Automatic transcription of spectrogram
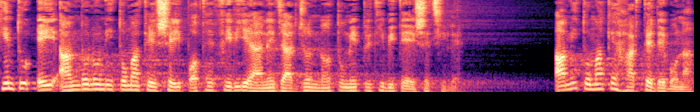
কিন্তু এই আন্দোলনই তোমাকে সেই পথে ফিরিয়ে আনে যার জন্য তুমি পৃথিবীতে এসেছিলে। আমি তোমাকে হারতে দেব না।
